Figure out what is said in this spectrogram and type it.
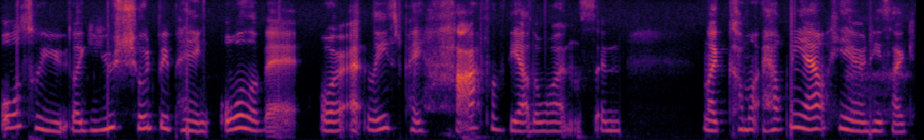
also you, like you should be paying all of it, or at least pay half of the other ones, and like come on, help me out here. And he's like,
